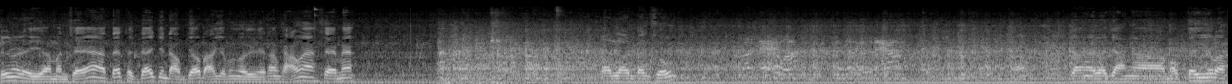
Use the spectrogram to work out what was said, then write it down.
Xíu nữa thì à, mình sẽ test thực tế trên đồng cho các bạn và mọi người tham khảo ha xem ha. Bàn lên bàn xuống. Đó. dàn này là dàn à, một ti các bạn.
